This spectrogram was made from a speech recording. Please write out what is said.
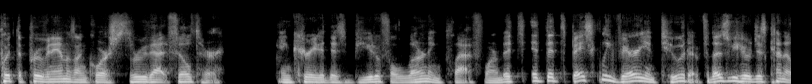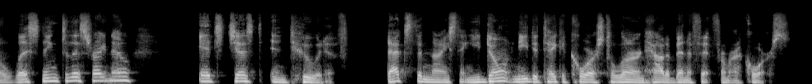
put the proven Amazon course through that filter and created this beautiful learning platform. It's, it, it's basically very intuitive. For those of you who are just kind of listening to this right now, it's just intuitive. That's the nice thing. You don't need to take a course to learn how to benefit from our course.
